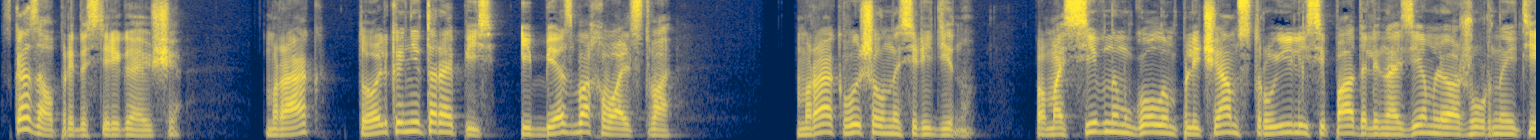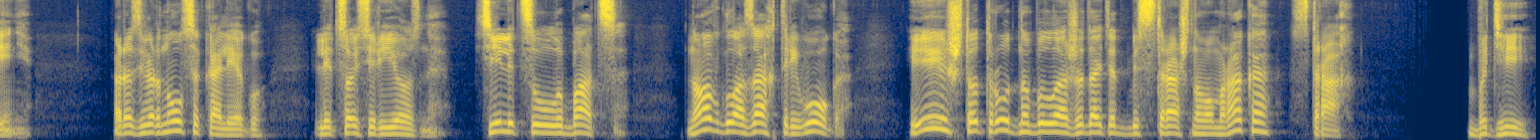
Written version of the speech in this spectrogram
сказал предостерегающе. Мрак, только не торопись и без бахвальства. Мрак вышел на середину. По массивным голым плечам струились и падали на землю ажурные тени. Развернулся к Олегу. Лицо серьезное, силится улыбаться, но в глазах тревога. И, что трудно было ожидать от бесстрашного мрака, страх. "Бди",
